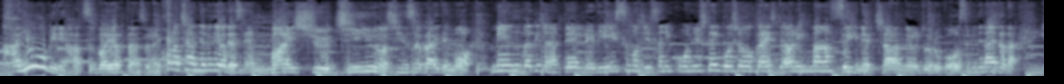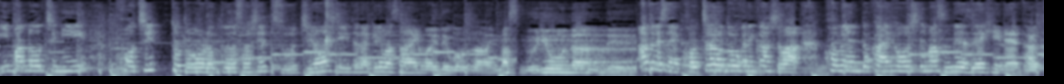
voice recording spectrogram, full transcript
火曜日に発売あったんですよね。このチャンネルではですね、毎週 GU の新作アイテムをメンズだけじゃなくて、レディースも実際に購入してご紹介しております。ぜひね、チャンネル登録お済みでない方、今のうちにポチッと登録、そして通知をしていただければ幸いでございます。無料なんで。あとですね、こちらの動画に関してはコメント開放してますんで、ぜひね、たく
